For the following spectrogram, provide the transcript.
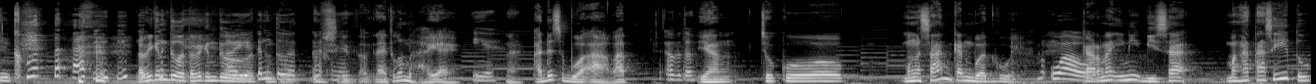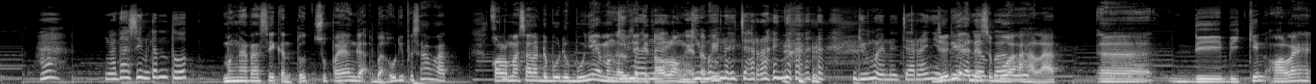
Ikutan tapi kentut, tapi kentut. Oh iya, kentut. Ups, gitu. Nah itu kan bahaya ya. iya Nah ada sebuah alat apa tuh yang cukup mengesankan buat gue. Wow. Karena ini bisa mengatasi itu. Hah? Ngatasin kentut? Mengatasi kentut supaya nggak bau di pesawat. Kalau masalah debu-debunya emang nggak bisa ditolong ya. Tapi Gimana caranya? gimana caranya? jadi ada sebuah bau? alat eh, dibikin oleh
